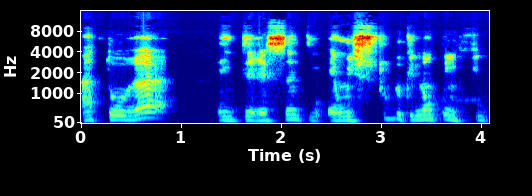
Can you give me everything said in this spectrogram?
a Torá é interessante, é um estudo que não tem fim.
